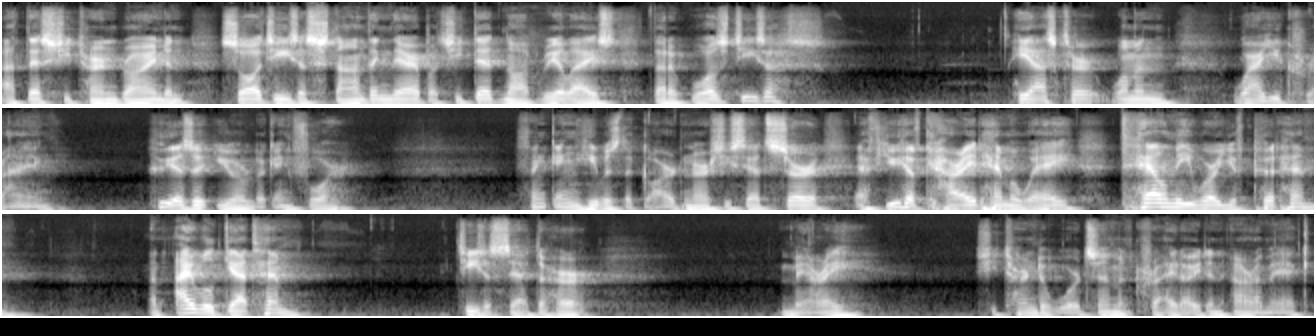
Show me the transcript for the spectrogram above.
At this, she turned round and saw Jesus standing there, but she did not realize that it was Jesus. He asked her, Woman, why are you crying? Who is it you're looking for? Thinking he was the gardener, she said, Sir, if you have carried him away, tell me where you've put him, and I will get him. Jesus said to her, Mary. She turned towards him and cried out in Aramaic,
